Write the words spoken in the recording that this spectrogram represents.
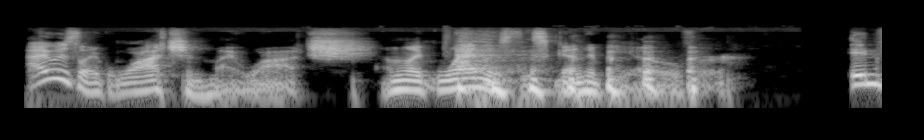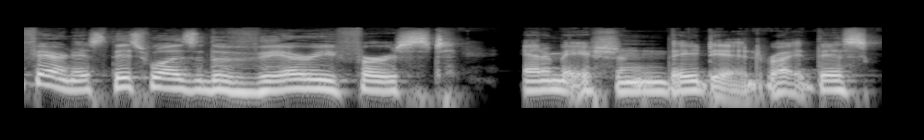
I was like watching my watch. I'm like, when is this going to be over? In fairness, this was the very first animation they did, right? This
